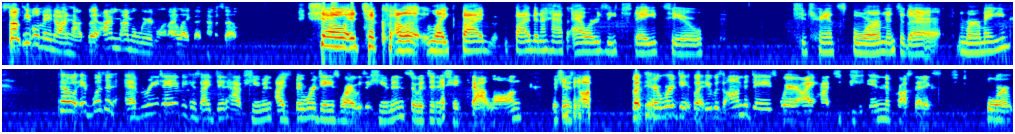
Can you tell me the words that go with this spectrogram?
Some people may not have, but I'm I'm a weird one. I like that kind of stuff. So it took uh, like five five and a half hours each day to to transform into the mermaid. So it wasn't every day because I did have human. I there were days where I was a human, so it didn't take that long, which is. awesome. But there were days, but it was on the days where I had to be in the prosthetics for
